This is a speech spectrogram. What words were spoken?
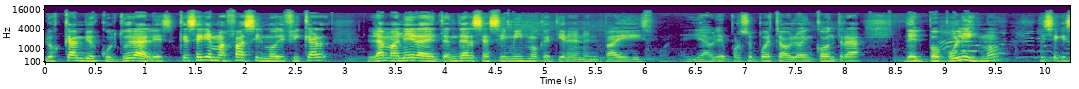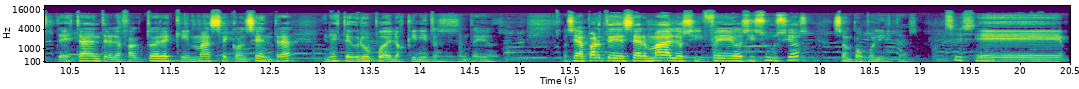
los cambios culturales, que sería más fácil modificar la manera de entenderse a sí mismo que tienen en el país. Bueno, y hablé, por supuesto habló en contra del populismo. Dice que est- está entre los factores que más se concentra en este grupo de los 562. O sea, aparte de ser malos y feos y sucios, son populistas. Sí, sí. Eh,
